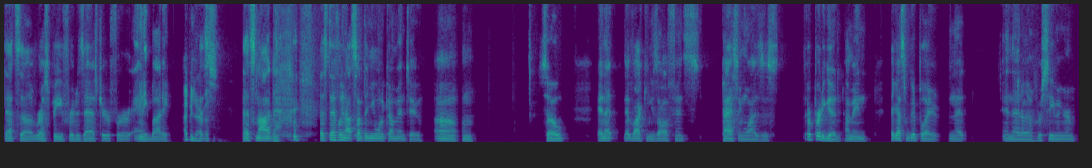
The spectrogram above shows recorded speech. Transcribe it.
That's a recipe for disaster for anybody. I'd be nervous. That's not. that's definitely not something you want to come into. Um, so, and that that Vikings offense, passing wise, is they're pretty good. I mean, they got some good players in that in that uh receiving room.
